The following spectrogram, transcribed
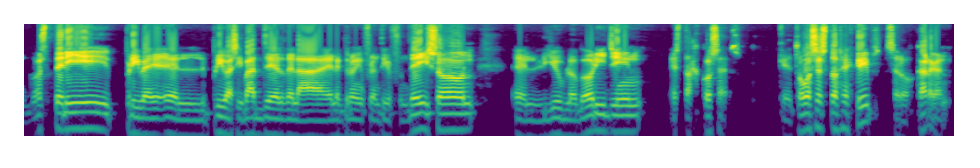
Ghostery, el Privacy Badger de la Electronic Frontier Foundation, el uBlock Origin, estas cosas. Que todos estos scripts se los cargan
